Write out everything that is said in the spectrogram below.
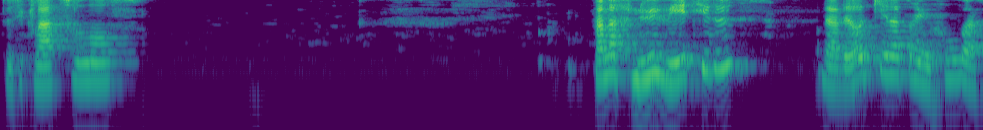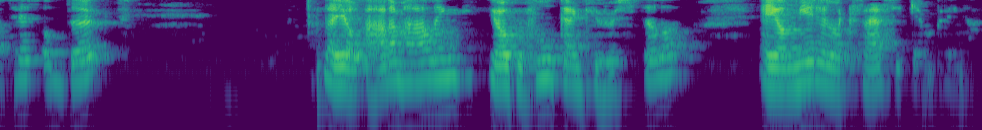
Dus ik laat ze los. Vanaf nu weet je dus dat elke keer dat er een gevoel van stress opduikt, dat jouw ademhaling jouw gevoel kan geruststellen en jou meer relaxatie kan brengen.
